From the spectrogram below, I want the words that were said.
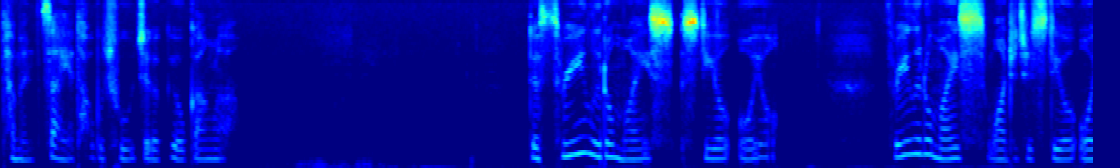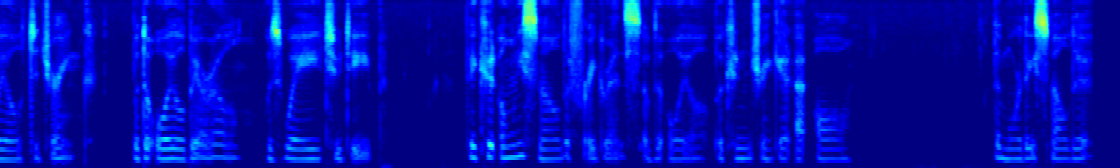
他们再也逃不出这个油缸了。The three little mice steal oil. Three little mice wanted to steal oil to drink, but the oil barrel was way too deep. They could only smell the fragrance of the oil, but couldn't drink it at all. The more they smelled it,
